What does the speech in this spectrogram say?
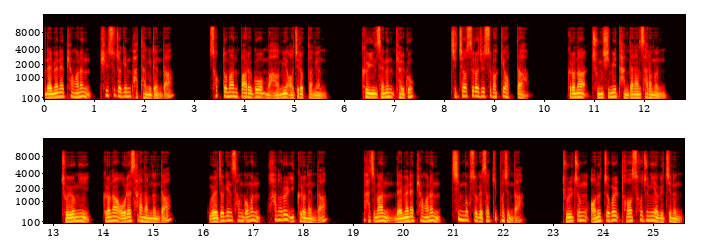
내면의 평화는 필수적인 바탕이 된다. 속도만 빠르고 마음이 어지럽다면 그 인생은 결국 지쳐 쓰러질 수밖에 없다. 그러나 중심이 단단한 사람은 조용히 그러나 오래 살아남는다. 외적인 성공은 환호를 이끌어낸다. 하지만 내면의 평화는 침묵 속에서 깊어진다. 둘 중 어느 쪽을 더 소중히 여길지는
